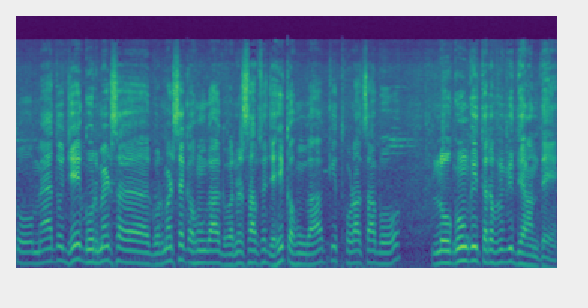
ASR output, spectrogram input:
तो मैं तो ये गवर्नमेंट गवर्नमेंट से कहूँगा, गवर्नर साहब से यही कहूँगा कि थोड़ा सा वो लोगों की तरफ़ भी ध्यान दें।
